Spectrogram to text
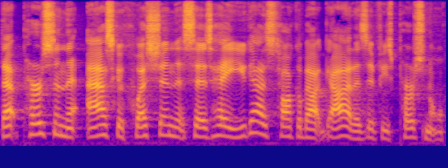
That person that asks a question that says hey you guys talk about god as if he's personal.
